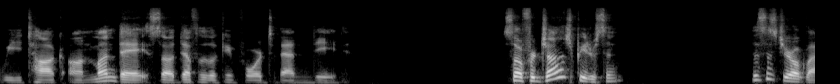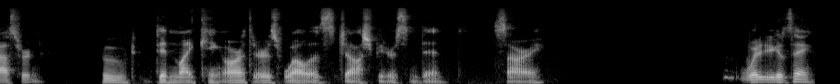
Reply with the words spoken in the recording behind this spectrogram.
we talk on Monday. So, definitely looking forward to that indeed. So, for Josh Peterson, this is Gerald Glassford, who didn't like King Arthur as well as Josh Peterson did. Sorry. What are you going to say?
